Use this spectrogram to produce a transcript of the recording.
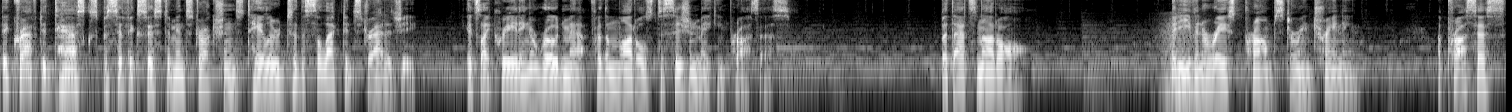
They crafted task-specific system instructions tailored to the selected strategy. It's like creating a roadmap for the model's decision-making process. But that's not all. They even erased prompts during training, a process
